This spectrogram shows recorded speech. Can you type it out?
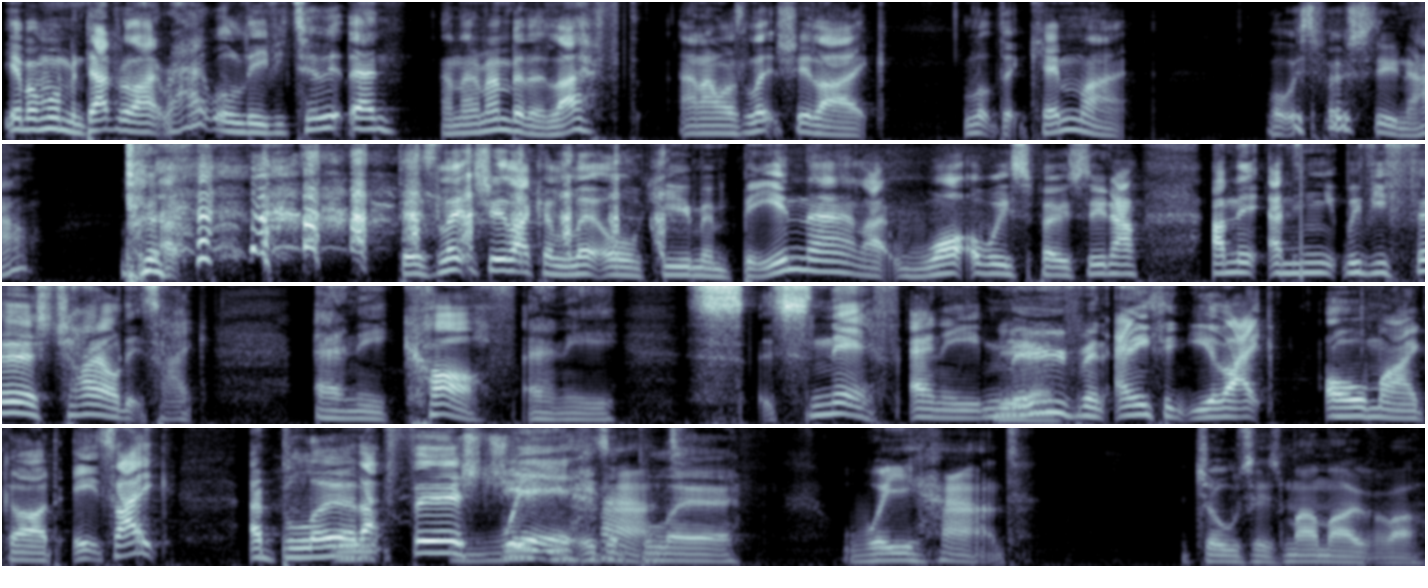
yeah, my mum and dad were like, "Right, we'll leave you to it then." And I remember they left, and I was literally like, looked at Kim like, "What are we supposed to do now?" Like, there's literally like a little human being there. Like, what are we supposed to do now? And the, and then with your first child, it's like any cough, any s- sniff, any movement, anything. You're like, oh my god, it's like a blur. that first year is a blur. We had Jules's mum over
